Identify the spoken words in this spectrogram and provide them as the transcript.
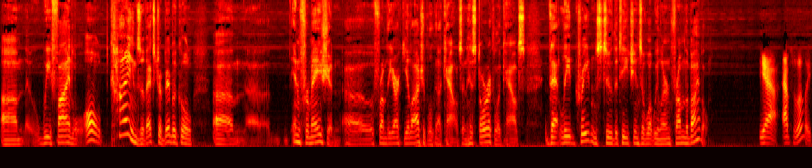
um, we find all kinds of extra biblical um, uh, information uh, from the archaeological accounts and historical accounts that lead credence to the teachings of what we learn from the Bible. Yeah, absolutely.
